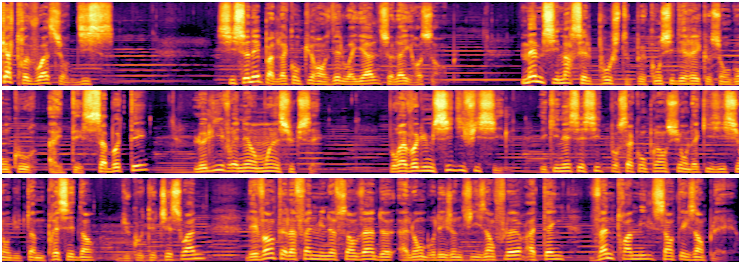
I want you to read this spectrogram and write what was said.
4 voix sur 10. Si ce n'est pas de la concurrence déloyale, cela y ressemble. Même si Marcel Proust peut considérer que son Goncourt a été saboté, le livre est néanmoins un succès. Pour un volume si difficile et qui nécessite pour sa compréhension l'acquisition du tome précédent du côté de chez les ventes à la fin de 1920 de À l'ombre des jeunes filles en fleurs atteignent 23 100 exemplaires.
